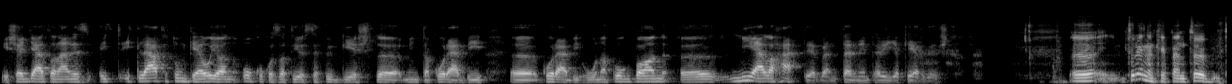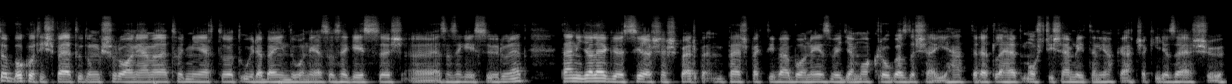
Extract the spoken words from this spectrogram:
és egyáltalán ez, itt, itt láthatunk-e olyan okokozati összefüggést, mint a korábbi, korábbi hónapokban. Mi áll a háttérben, tenném fel így a kérdést? Ö, tulajdonképpen több, több okot is fel tudunk sorolni emellett, hogy miért tudott újra beindulni ez az egész, ez az egész őrület. Tehát így a legszélesebb perspektívából nézve, egy a makrogazdasági hátteret lehet most is említeni, akár csak így az első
